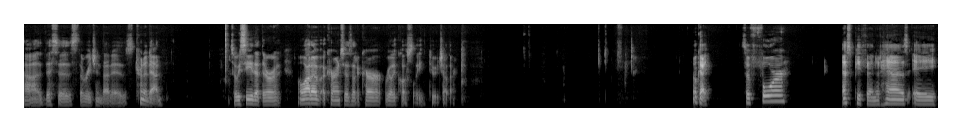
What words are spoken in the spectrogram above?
Uh, this is the region that is Trinidad. So we see that there are a lot of occurrences that occur really closely to each other. Okay, so for SPThin, it has a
